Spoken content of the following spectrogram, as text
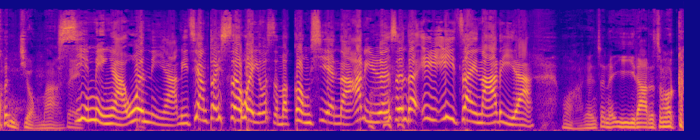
困窘吗？西明啊，问你啊，你这样对社会有什么贡献呢？啊，你人生的意义在哪里呀？哇，人生的意义拉的这么高，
